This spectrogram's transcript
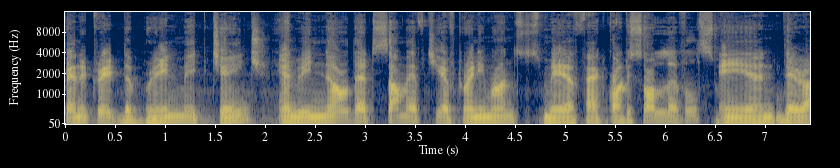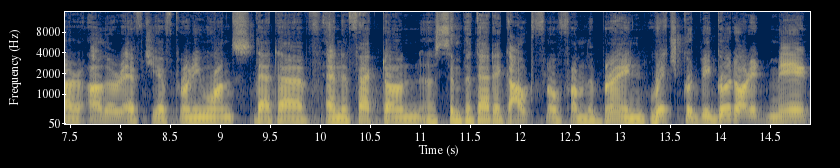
penetrate the brain may change. And we know that some FGF21s may affect cortisol levels, and there are other FGF21s that have an effect on sympathetic outflow from the brain, which could be good or it may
